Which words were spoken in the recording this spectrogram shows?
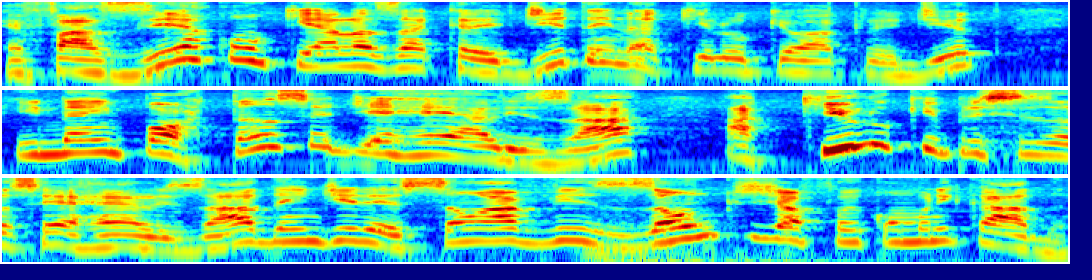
É fazer com que elas acreditem naquilo que eu acredito e na importância de realizar aquilo que precisa ser realizado em direção à visão que já foi comunicada.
